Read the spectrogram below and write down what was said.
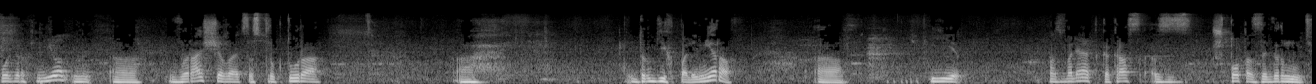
поверх нее э, выращивается структура э, других полимеров э, и позволяет как раз что-то завернуть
